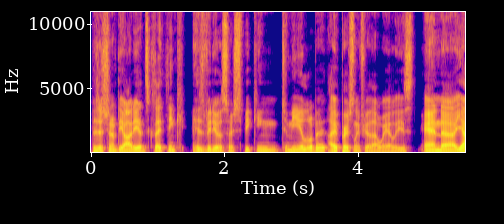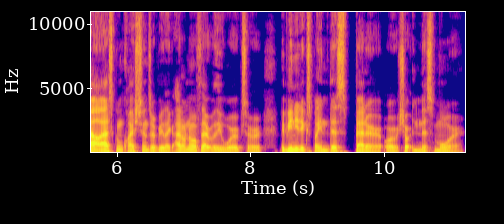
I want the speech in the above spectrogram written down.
position of the audience because I think his videos are speaking to me a little bit. I personally feel that way at least. And uh, yeah, I'll ask him questions or be like, I don't know if that really works, or maybe you need to explain this better or shorten this more.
